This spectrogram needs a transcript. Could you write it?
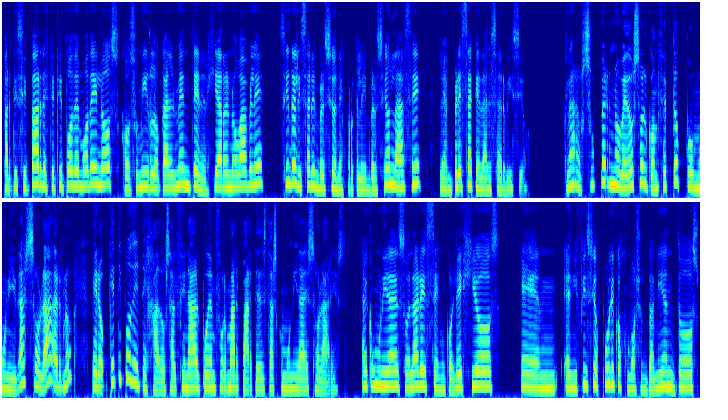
participar de este tipo de modelos, consumir localmente energía renovable sin realizar inversiones, porque la inversión la hace la empresa que da el servicio. Claro, súper novedoso el concepto comunidad solar, ¿no? Pero, ¿qué tipo de tejados al final pueden formar parte de estas comunidades solares? Hay comunidades solares en colegios, en edificios públicos como ayuntamientos,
